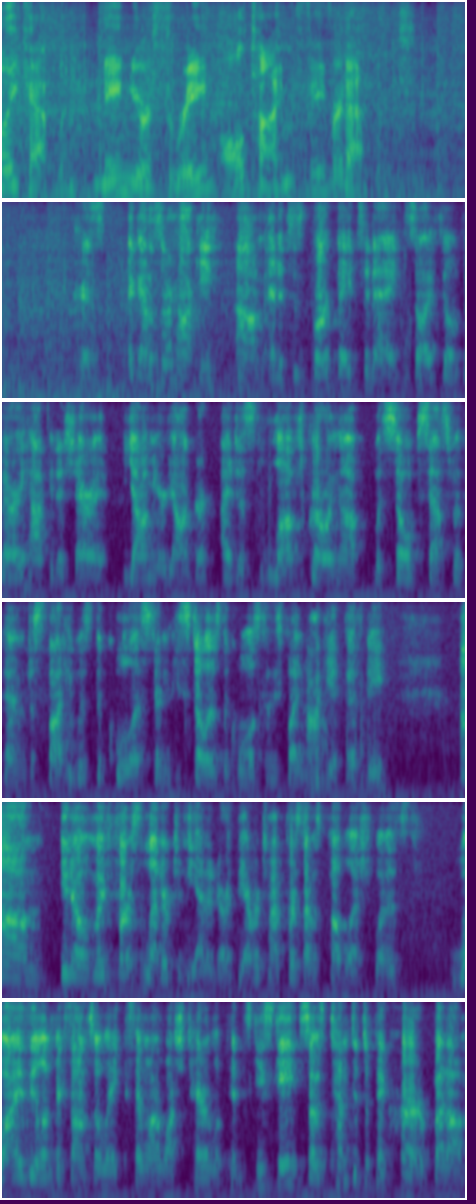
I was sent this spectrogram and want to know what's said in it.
Emily Kaplan, name your three all-time favorite athletes. Chris, I gotta start hockey, um, and it's his birthday today, so I feel very happy to share it. Jaromir Jagr. I just loved growing up, was so obsessed with him, just thought he was the coolest, and he still is the coolest because he's playing hockey at 50. Um, you know, my first letter to the editor, the ever time first I was published, was why is the Olympics on so late? Because I want to watch Tara Lipinski skate. So I was tempted to pick her, but um,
